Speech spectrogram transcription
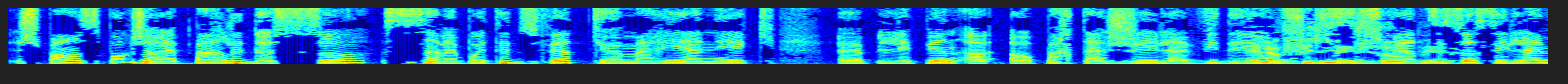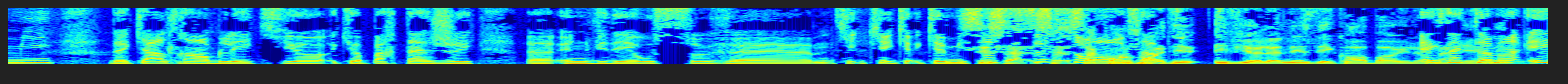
je pense pas que j'aurais parlé de ça si ça avait pas été du fait que Marie-Annick euh, Lépine a, a partagé la vidéo. Elle a filmé qui ça, faite. C'est ça, c'est l'ami de Carl Tremblay qui a, qui a partagé euh, une vidéo sur... euh, qui, qui- qui a mis ça sur sa- son... sa conjointe est, est violoniste des cowboys. Là, Exactement. Et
